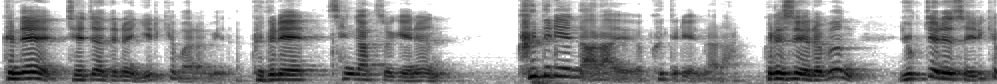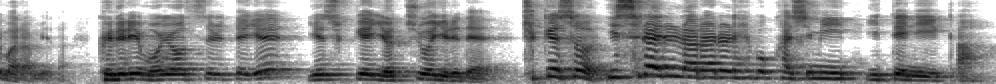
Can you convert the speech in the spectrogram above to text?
근데 제자들은 이렇게 말합니다. 그들의 생각 속에는 그들의 나라예요. 그들의 나라. 그래서 여러분 6절에서 이렇게 말합니다. 그들이 모였을 때에 예수께 여쭈어 이르되 주께서 이스라엘 나라를 회복하심이 이때니까.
